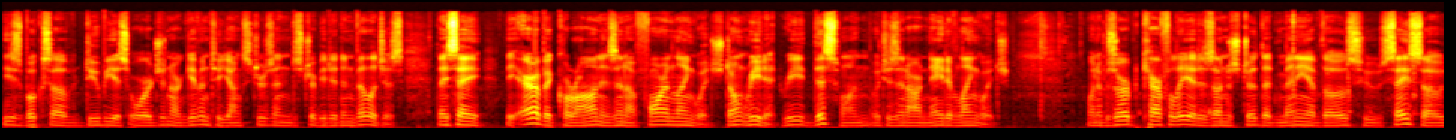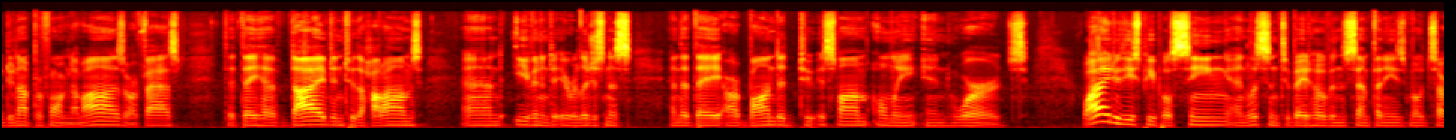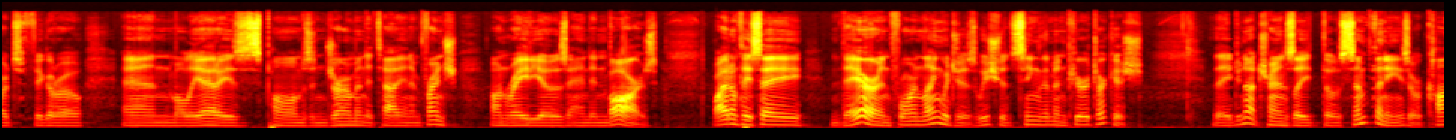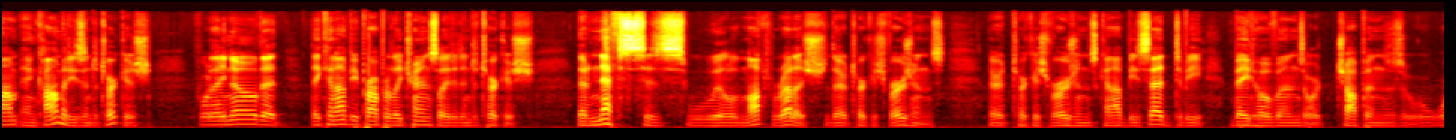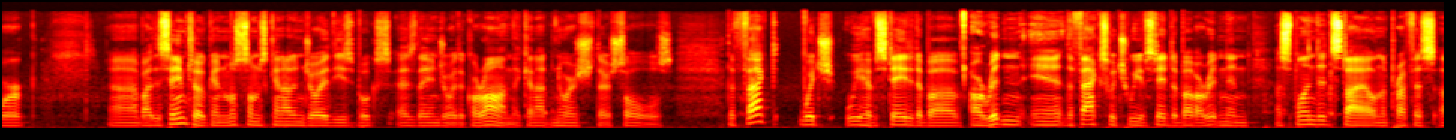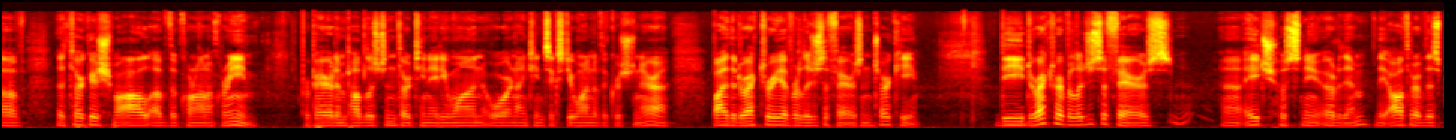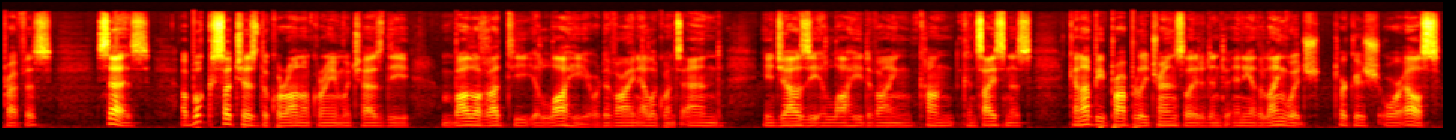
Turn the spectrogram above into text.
These books of dubious origin are given to youngsters and distributed in villages. They say, the Arabic Quran is in a foreign language. Don't read it. Read this one, which is in our native language. When observed carefully, it is understood that many of those who say so do not perform namaz or fast, that they have dived into the harams and even into irreligiousness, and that they are bonded to Islam only in words. Why do these people sing and listen to Beethoven's symphonies, Mozart's Figaro, and Moliere's poems in German, Italian, and French on radios and in bars? Why don't they say, they're in foreign languages, we should sing them in pure Turkish? They do not translate those symphonies or com and comedies into Turkish, for they know that they cannot be properly translated into Turkish. Their nefses will not relish their Turkish versions. Their Turkish versions cannot be said to be Beethoven's or Chopin's work. Uh, by the same token, Muslims cannot enjoy these books as they enjoy the Quran. They cannot nourish their souls. The fact which we have stated above are written in the facts which we have stated above are written in a splendid style in the preface of the Turkish Ma'al of the Quran al-Karim, prepared and published in 1381 or 1961 of the Christian era by the Directory of Religious Affairs in Turkey. The Director of Religious Affairs, uh, H. Husni Erdem, the author of this preface, says, A book such as the Quran al-Karim, which has the Balaghati Illahi, or divine eloquence, and Ijazi Illahi, divine con conciseness, cannot be properly translated into any other language, Turkish or else.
